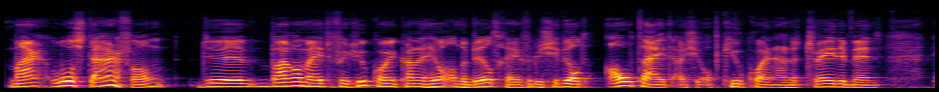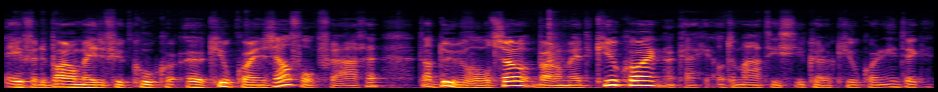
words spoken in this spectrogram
maar los daarvan, de barometer voor Qcoin kan een heel ander beeld geven. Dus je wilt altijd, als je op Qcoin aan het traden bent, even de barometer voor eh, Qcoin zelf opvragen. Dat doe je bijvoorbeeld zo, barometer Qcoin. Dan krijg je automatisch, je kunt ook Qcoin intikken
